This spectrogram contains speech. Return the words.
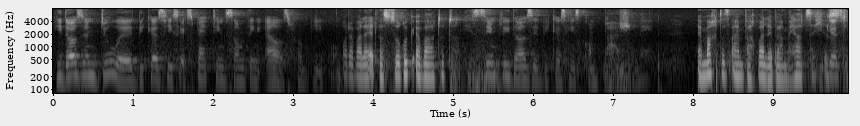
He doesn't do it because he's expecting something else from people. oder weil er etwas zurückerwartet. He simply does it because he's compassionate, Er macht es einfach, weil er barmherzig ist,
